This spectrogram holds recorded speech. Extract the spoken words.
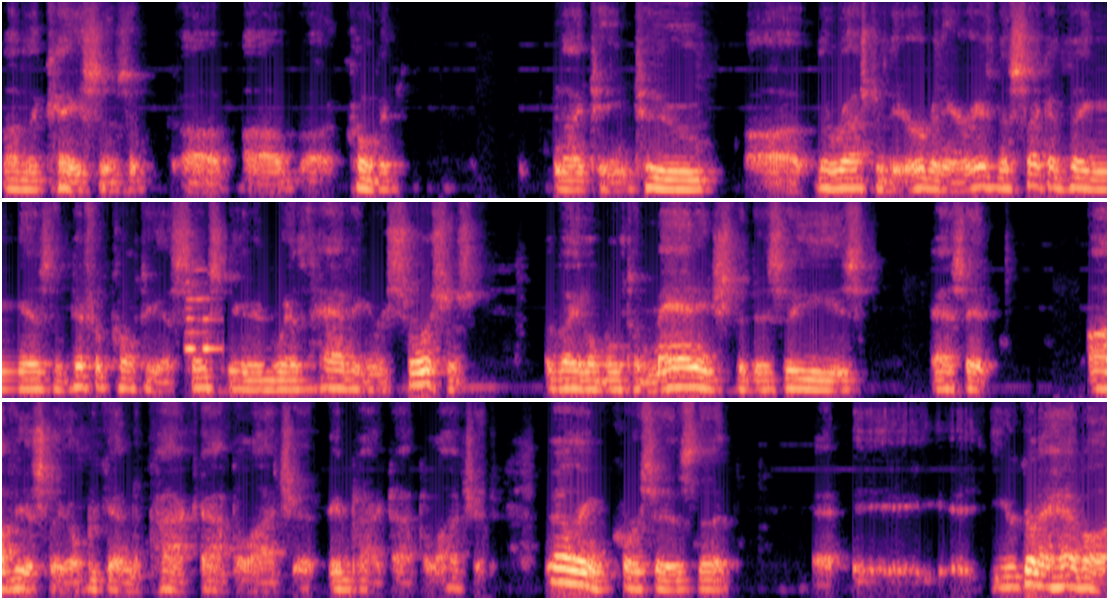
of the cases of, of, of uh, COVID 19. to uh, the rest of the urban areas. And the second thing is the difficulty associated with having resources available to manage the disease as it obviously will begin to pack Appalachia, impact Appalachia. The other thing, of course, is that uh, you're going to have a,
